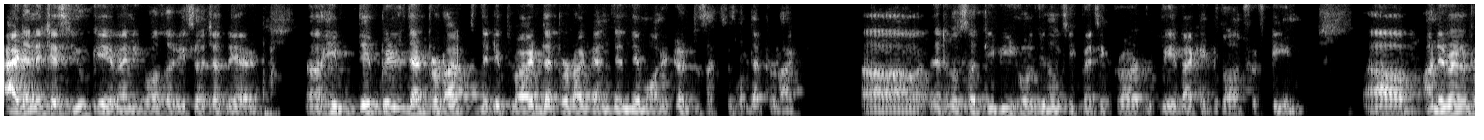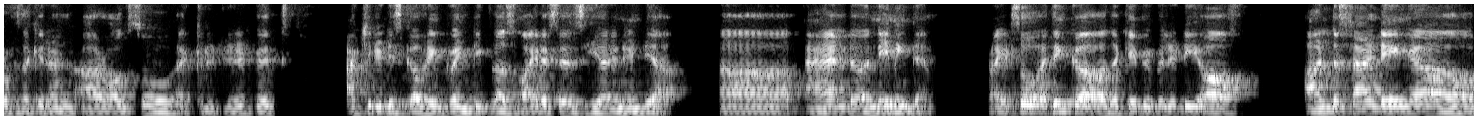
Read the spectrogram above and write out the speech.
At NHS UK, when he was a researcher there, he, they built that product, they deployed that product, and then they monitored the success of that product. Uh, that was a TB whole genome sequencing product way back in 2015. Uh, Anirban and Professor Kiran are also accredited with actually discovering 20 plus viruses here in India uh, and uh, naming them, right? So I think uh, the capability of understanding uh,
